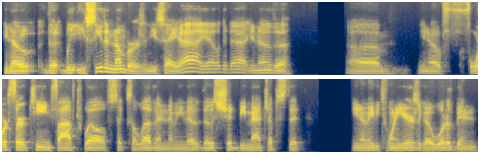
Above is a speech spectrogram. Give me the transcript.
you know, the we you see the numbers and you say, ah, yeah, look at that. You know the, um, you know, 413, 512, 611. I mean, th- those should be matchups that, you know, maybe 20 years ago would have been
